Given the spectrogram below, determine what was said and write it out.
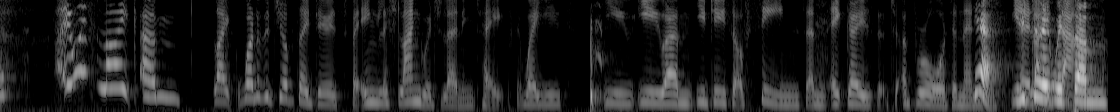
It was like um like one of the jobs I do is for English language learning tapes, where you you you um you do sort of scenes and it goes abroad and then Yeah, you, you, do like it with um,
